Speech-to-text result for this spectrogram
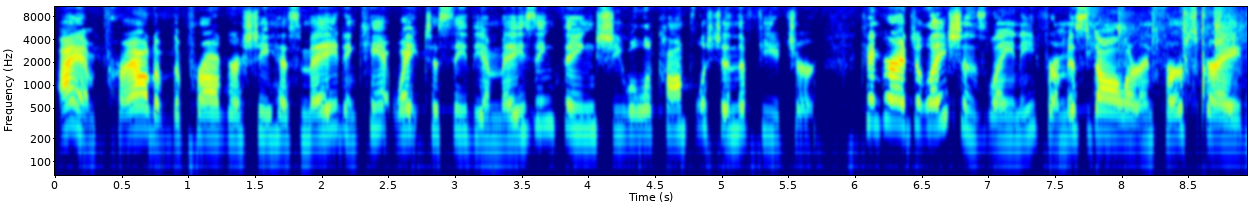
I am proud of the progress she has made and can't wait to see the amazing things she will accomplish in the future. Congratulations, Lainey, from Miss Dollar in first grade.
